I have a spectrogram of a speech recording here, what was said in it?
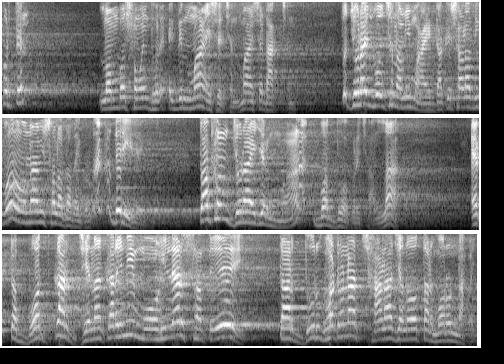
করতেন লম্বা সময় ধরে। একদিন মা এসেছেন, মা এসে ডাকছেন। তো জোরাইজ বলছেন, আমি মায়ের ডাকে সাড়া দিব, না আমি সলাত আদায় করব। একটু দেরি হয়ে গেছে তখন জোরাইজের মা বদুয়া করেছে, আল্লাহ, একটা বদকার জেনাকারিনী মহিলার সাথে তার দুর্ঘটনা ছাড়া যেন তার মরণ না হয়।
